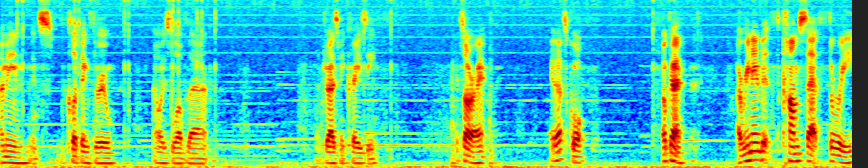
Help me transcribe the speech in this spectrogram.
I mean, it's clipping through. I always love that. That drives me crazy. It's alright. Yeah, that's cool. Okay. I renamed it ComSat 3,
